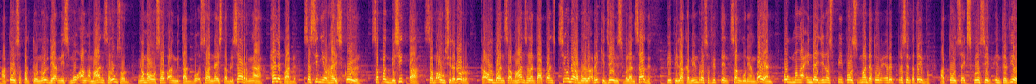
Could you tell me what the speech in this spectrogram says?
Atol sa pagtunol diha mismo ang amahan sa lungsod nga mausab ang mitagbo sa naestablisar nga helipad sa senior high school sa pagbisita sa maong senador kauban sa amahan sa lantapan si Honorable Ricky James Balansag pipila ka membro sa 15th Sangguniang Bayan ug mga Indigenous Peoples Mandatory Representative atol sa exclusive interview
